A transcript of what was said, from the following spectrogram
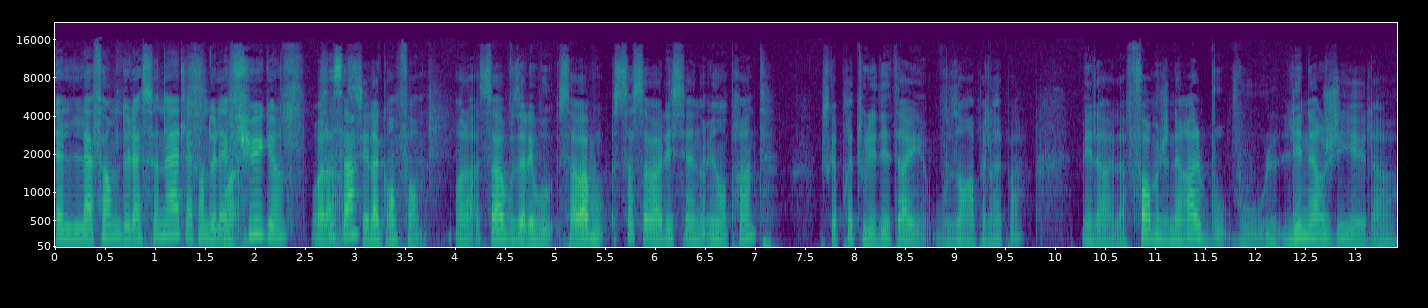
La forme de la sonate, la forme de la Ouais. fugue. Voilà, C'est ça c'est la grande forme. Voilà, ça, vous allez vous, ça va, vous- ça, ça va laisser une, une empreinte, parce qu'après tous les détails, vous en rappellerez pas. Mais la, la forme générale, vous, vous- l'énergie et la,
